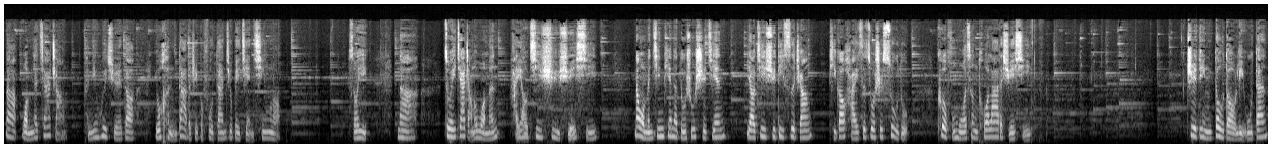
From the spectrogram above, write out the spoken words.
那我们的家长肯定会觉得有很大的这个负担就被减轻了。所以，那作为家长的我们还要继续学习。那我们今天的读书时间要继续第四章，提高孩子做事速度，克服磨蹭拖拉的学习。制定豆豆礼物单，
